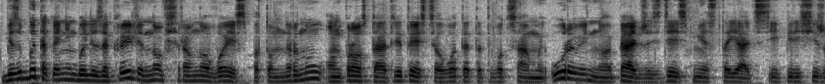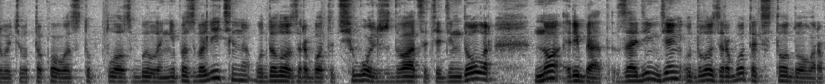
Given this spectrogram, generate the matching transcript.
Без убыток они были закрыли, но все равно Waves потом нырнул, он просто отретестил вот этот вот самый уровень, но опять же здесь мне стоять и пересиживать вот такой вот стоп-лосс было непозволительно, удалось заработать всего лишь 21 доллар, но, ребят, за один день удалось заработать 100 долларов.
